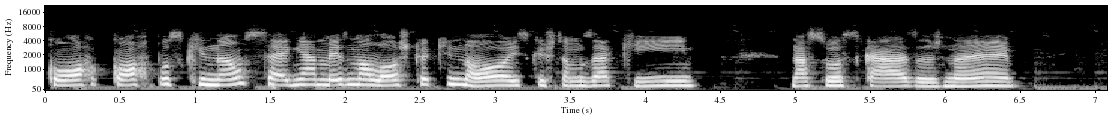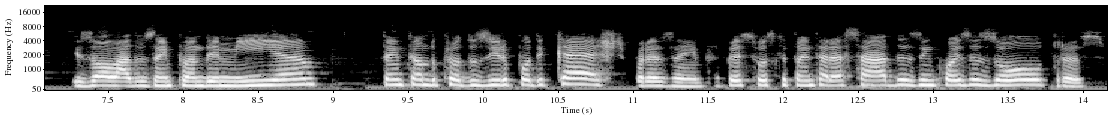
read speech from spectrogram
cor corpos que não seguem a mesma lógica que nós, que estamos aqui nas suas casas, né? Isolados em pandemia, tentando produzir o podcast, por exemplo. Pessoas que estão interessadas em coisas outras,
